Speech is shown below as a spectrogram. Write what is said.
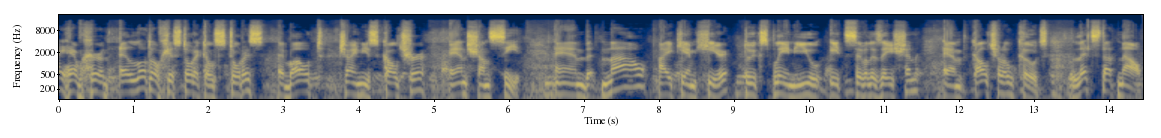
I have heard a lot of historical stories about Chinese culture and Shanxi. And now I came here to explain you its civilization and cultural codes. Let's start now.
